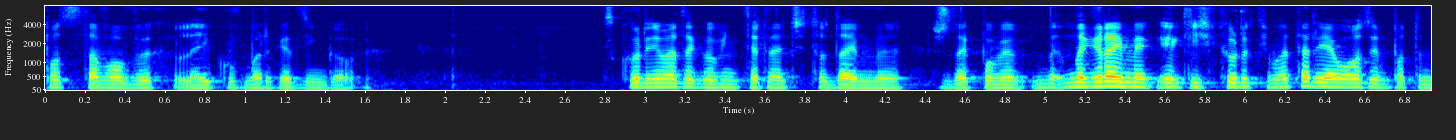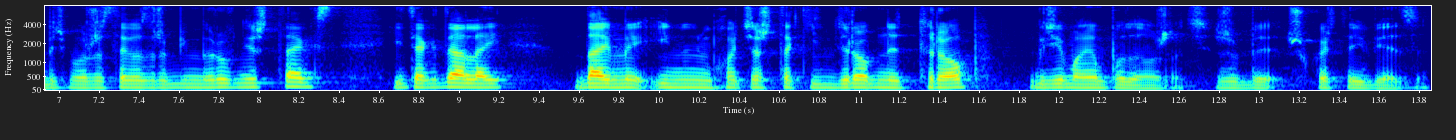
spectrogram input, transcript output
podstawowych lejków marketingowych? Skoro nie ma tego w internecie, to dajmy, że tak powiem, nagrajmy jakiś krótki materiał o tym, potem być może z tego zrobimy również tekst i tak dalej. Dajmy innym chociaż taki drobny trop, gdzie mają podążać, żeby szukać tej wiedzy.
